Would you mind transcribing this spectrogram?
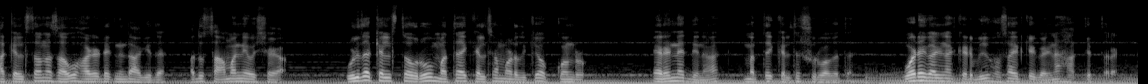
ಆ ಕೆಲಸವನ್ನ ಸಾವು ಹಾರ್ಟ್ ಅಟ್ಯಾಕ್ನಿಂದ ಆಗಿದೆ. ಅದು ಸಾಮಾನ್ಯ ವಿಷಯ. ಉಳಿದ ಕೆಲಸದವರು ಮತ್ತೆ ಕೆಲಸ ಮಾಡೋದಕ್ಕೆ ಒಪ್ಕೊಂಡ್ರು. ಎರಡನೇ ದಿನ ಮತ್ತೆ ಕೆಲಸ ಶುರುವಾಗುತ್ತೆ. ಗೋಡೆಗಳನ್ನ ಕೆಡವಿ ಹೊಸ ಇಟ್ಕೆಗಳನ್ನ ಹಾಕ್ತಿರ್ತಾರೆ.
